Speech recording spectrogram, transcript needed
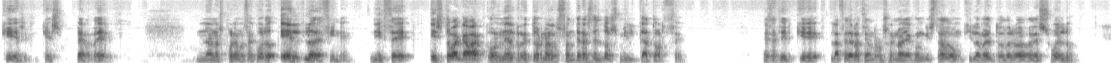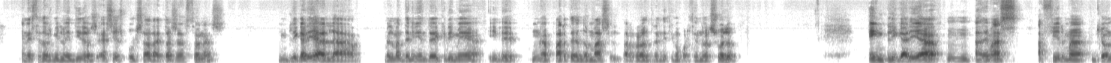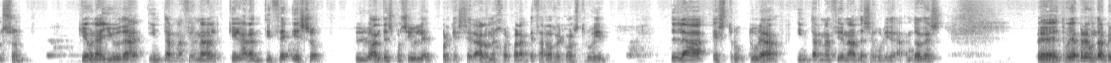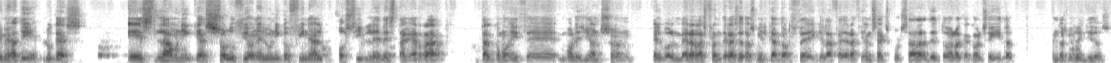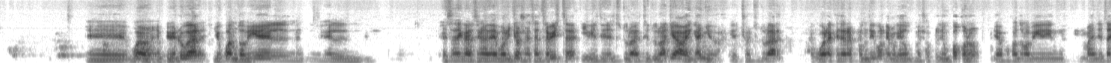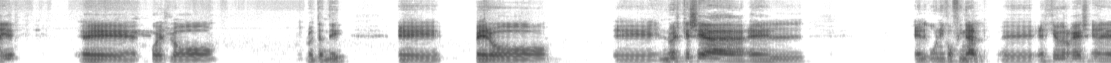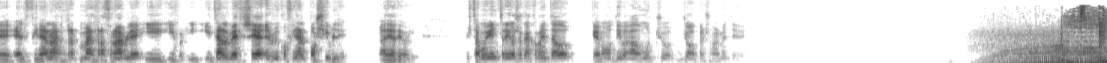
¿Qué es, qué es perder? No nos ponemos de acuerdo. Él lo define. Dice, esto va a acabar con el retorno a las fronteras del 2014. Es decir, que la Federación Rusa no haya conquistado un kilómetro de suelo en este 2022, ha sido expulsada de todas esas zonas, implicaría el mantenimiento de Crimea y de una parte del Donbass, alrededor del 35% del suelo, e implicaría, mm, además, afirma Johnson, que una ayuda internacional que garantice eso lo antes posible, porque será lo mejor para empezar a reconstruir la estructura internacional de seguridad. Entonces, eh, te voy a preguntar primero a ti, Lucas. ¿Es la única solución, el único final posible de esta guerra, tal como dice Boris Johnson, el volver a las fronteras de 2014 y que la federación sea expulsada de todo lo que ha conseguido en 2022? Eh, bueno, en primer lugar, yo cuando vi el, el, estas declaraciones de Boris Johnson, esta entrevista, y vi el, titular, el titular llevaba engaños. Y de hecho, el titular, recuerdas que te respondí porque me, quedó, me sorprendió un poco, ¿no? Ya pues, cuando lo vi más en detalle, eh, pues lo, entendí. Eh, pero eh, no es que sea el, el único final. Eh, es que yo creo que es eh, el final más, más razonable y, y, y, tal vez sea el único final posible a día de hoy. Está muy bien traído eso que has comentado, que hemos divagado mucho. Yo personalmente.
